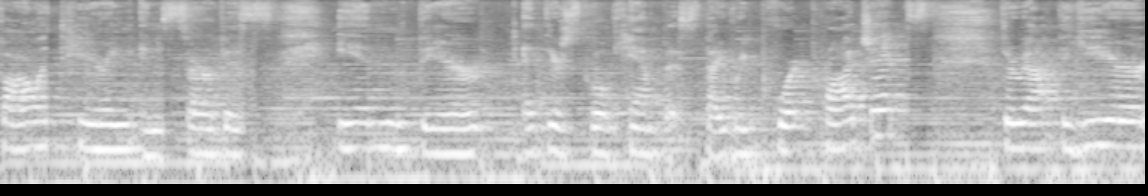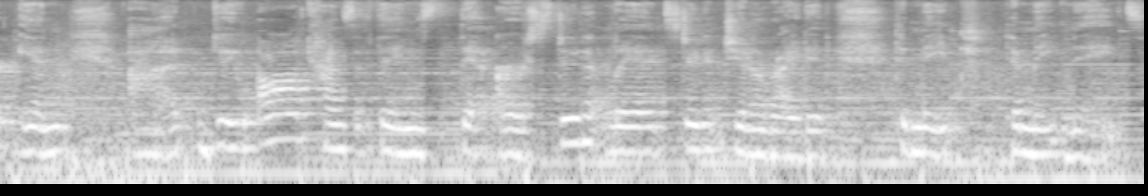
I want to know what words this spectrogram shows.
volunteering and service in their at their school campus. They report projects throughout the year and uh, do all kinds of things that are student-led, student-generated to meet to meet needs.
